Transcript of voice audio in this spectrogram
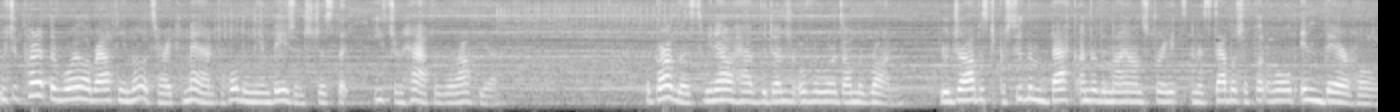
We should credit the Royal Erathian Military Command for holding the invasion to just the eastern half of Erathia. Regardless, we now have the dungeon overlords on the run. Your job is to pursue them back under the Nighon Straits and establish a foothold in their home.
